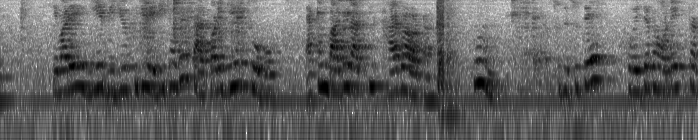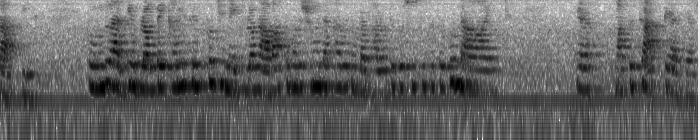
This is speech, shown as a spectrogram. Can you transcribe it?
এবারে গিয়ে ভিডিও ফিডিও এডিট হবে, তারপরে গিয়ে শোবো। এখন বাজে রাত্রি সাড়ে বারোটা। হুম, শুতে শুতে হয়ে যাবে অনেকটা রাত্রি। তো বন্ধুরা আজকে ব্লগটা এখানেই শেষ করছি। নেক্সট ব্লগ আবার তোমাদের সঙ্গে দেখাবে তোমরা ভালো থেকো, সুস্থ থেকো নাইট মাত্র চারটে আছে আর।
